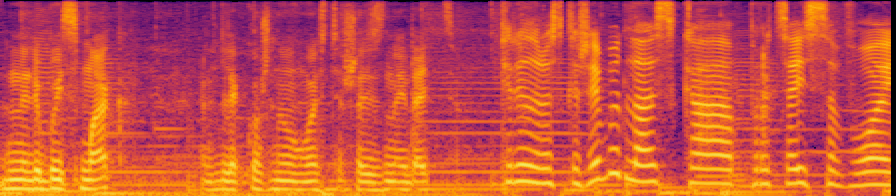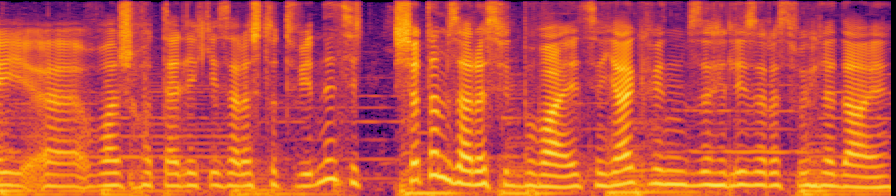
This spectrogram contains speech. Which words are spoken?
на будь-який смак. Для кожного гостя щось знайдеться. Кирил, розкажи, будь ласка, про цей Савой, е, ваш готель, який зараз тут в Вінниці. Що там зараз відбувається? Як він взагалі зараз виглядає?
